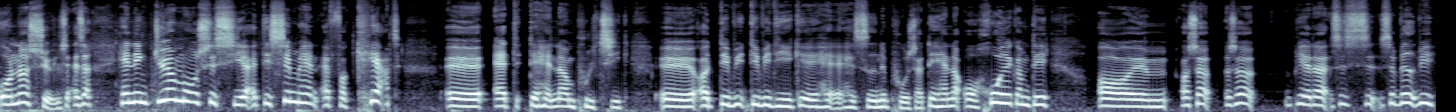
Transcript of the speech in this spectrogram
undersøgelse. Altså, Henning Dyrmose siger, at det simpelthen er forkert, øh, at det handler om politik. Øh, og det, vil- det vil de ikke øh, have, have siddende på sig. Det handler overhovedet ikke om det. Og, øh, og så, og så bliver der, så, så ved vi,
